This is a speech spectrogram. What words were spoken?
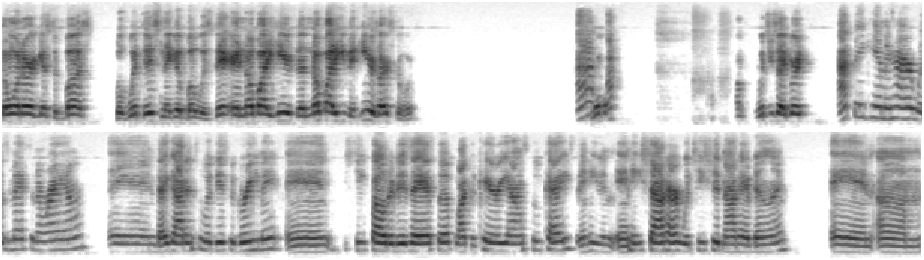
throwing her against the bus, but with this nigga, but was there and nobody hears nobody even hears her story. I, I, Um, What you say, Bree? I think him and her was messing around, and they got into a disagreement, and she folded his ass up like a carry-on suitcase, and he didn't, and he shot her, which he should not have done, and um.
